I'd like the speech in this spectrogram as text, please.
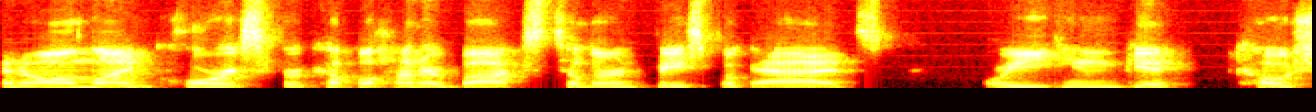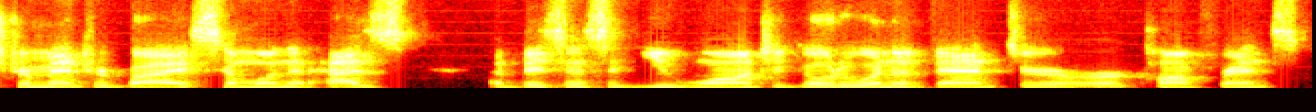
an online course for a couple hundred bucks to learn Facebook ads, or you can get coached or mentored by someone that has a business that you want to go to an event or, or a conference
